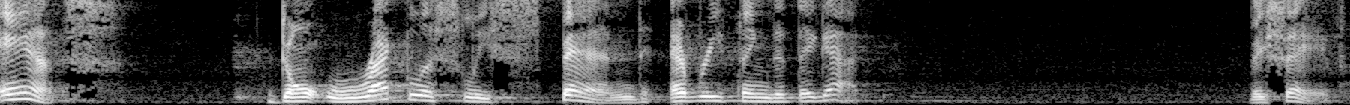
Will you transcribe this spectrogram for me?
Ants don't recklessly spend everything that they get, they save.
